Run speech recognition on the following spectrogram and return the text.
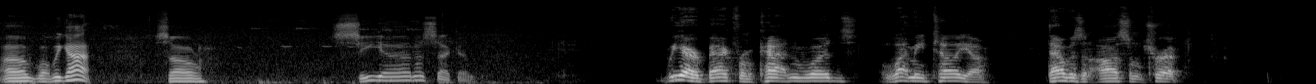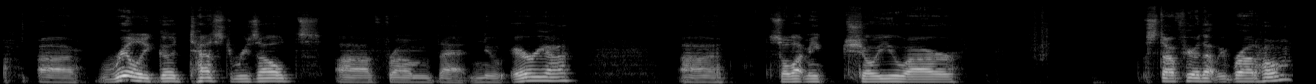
uh, what we got. So, see ya in a second. We are back from Cottonwoods. Let me tell you, that was an awesome trip. Uh, really good test results uh, from that new area. Uh, so let me show you our stuff here that we brought home.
